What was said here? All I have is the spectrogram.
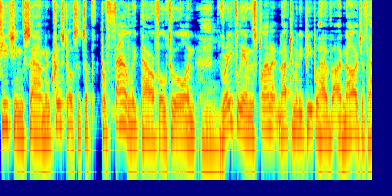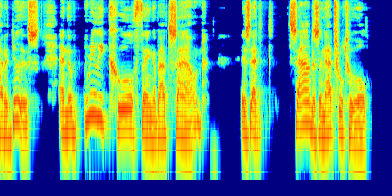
teaching sound and crystals it's a profoundly powerful tool and mm. gratefully on this planet not too many people have a knowledge of how to do this and the really cool thing about sound is that sound is a natural tool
